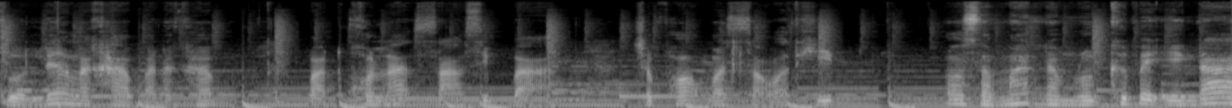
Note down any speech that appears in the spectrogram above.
ส่วนเรื่องราคาบัตรนะครับ บัตรคนละ 30 บาท เฉพาะวันเสาร์อาทิตย์ เราสามารถนำรถขึ้นไปเองได้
